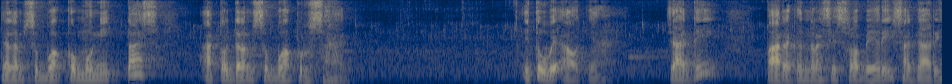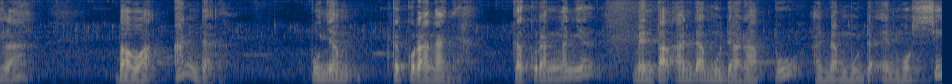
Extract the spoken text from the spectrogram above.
dalam sebuah komunitas, atau dalam sebuah perusahaan. Itu way outnya. Jadi, para generasi strawberry sadarilah bahwa Anda punya kekurangannya. Kekurangannya mental Anda mudah rapuh, Anda mudah emosi,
